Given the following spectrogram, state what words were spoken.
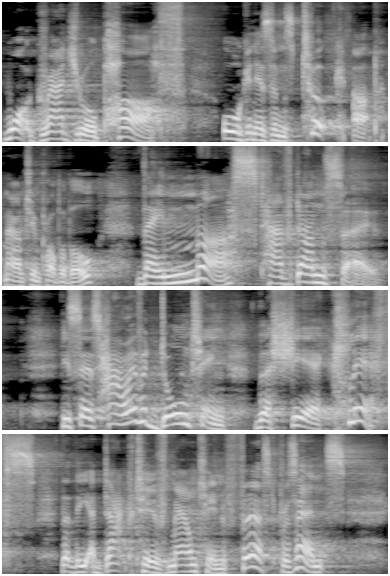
what gradual path organisms took up Mount Improbable, they must have done so. He says, however daunting the sheer cliffs that the adaptive mountain first presents,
